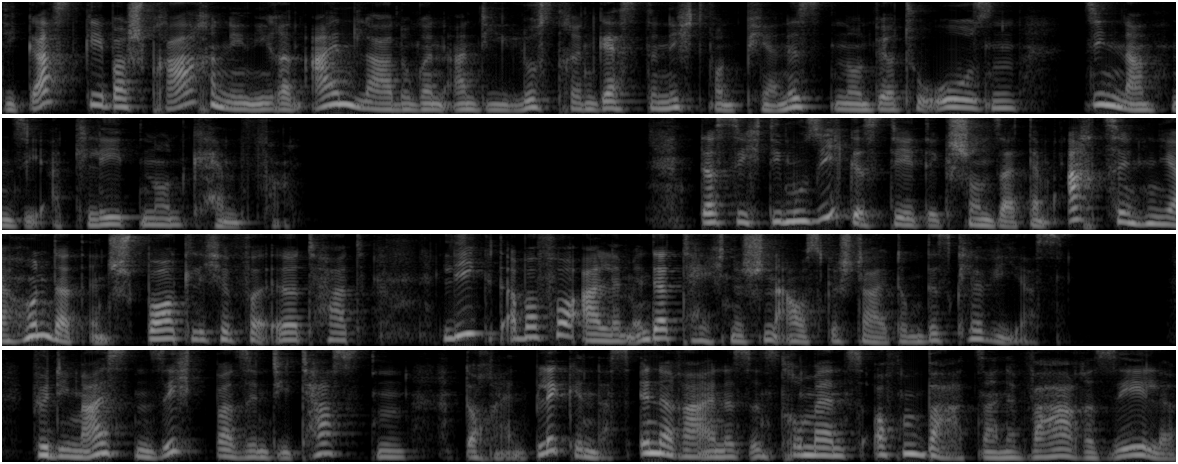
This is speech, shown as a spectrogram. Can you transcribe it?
Die Gastgeber sprachen in ihren Einladungen an die illustren Gäste nicht von Pianisten und Virtuosen, sie nannten sie Athleten und Kämpfer. Dass sich die Musikästhetik schon seit dem 18. Jahrhundert ins Sportliche verirrt hat, liegt aber vor allem in der technischen Ausgestaltung des Klaviers. Für die meisten sichtbar sind die Tasten, doch ein Blick in das Innere eines Instruments offenbart seine wahre Seele.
